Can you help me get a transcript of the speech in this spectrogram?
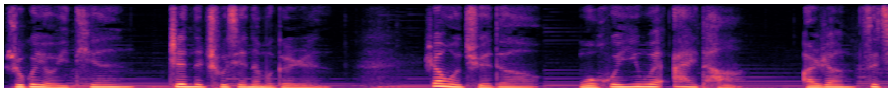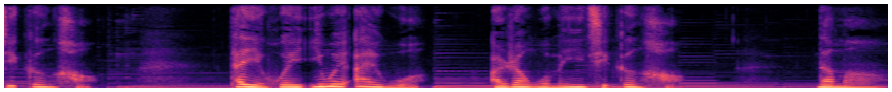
如果有一天真的出现那么个人，让我觉得我会因为爱他而让自己更好，他也会因为爱我。”而让我们一起更好，那么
